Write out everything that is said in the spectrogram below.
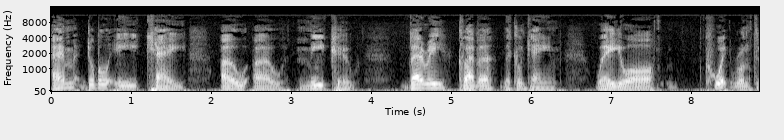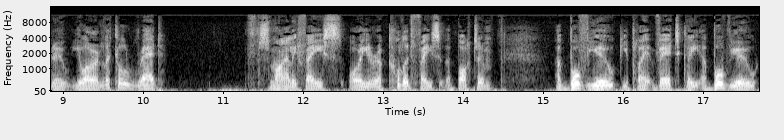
M E E K O O. Meekoo. Very clever little game where you are quick run through. You are a little red smiley face, or you're a coloured face at the bottom. Above you, you play it vertically. Above you,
